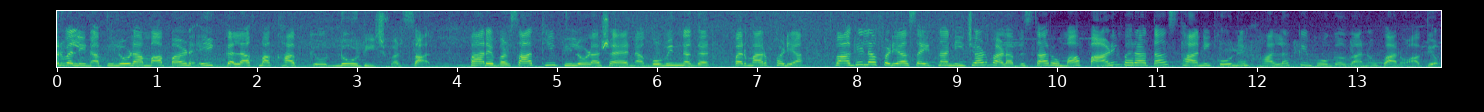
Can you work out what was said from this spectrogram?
અરવલ્લીના ભિલોડામાં પણ એક કલાકમાં ખાબક્યો દોઢ ઇંચ વરસાદ. ભારે વરસાદથી ભિલોડા શહેરના ગોવિંદનગર, પરમાર ફળિયા, વાઘેલા ફળિયા સહિતના નીચાણવાળા વિસ્તારોમાં પાણી ભરાતા સ્થાનિકોને હાલકી ભોગવવાનો વારો આવ્યો.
